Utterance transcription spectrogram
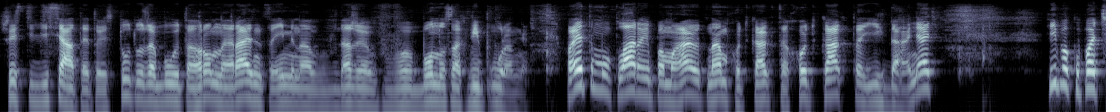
60. То есть тут уже будет огромная разница именно в, даже в бонусах VIP уровня. Поэтому плары помогают нам хоть как-то, хоть как-то их догонять и покупать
